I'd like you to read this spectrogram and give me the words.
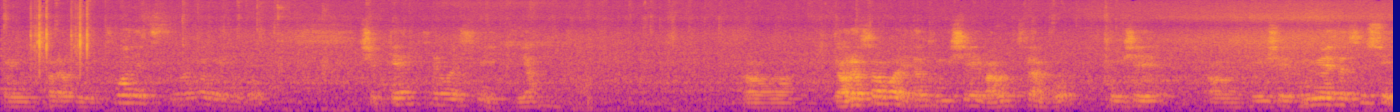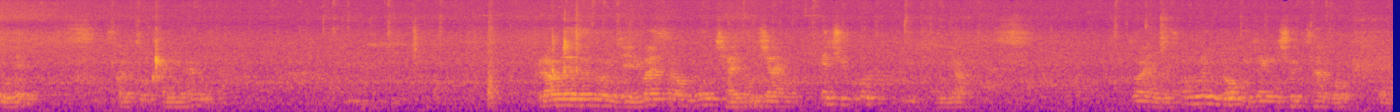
저희처럼 Kubernetes 환경에서도 쉽게 사용할 수 있고요. 어, 여러 서버에서 동시에 mount하고 동시에 어, 동시에 공유해서 쓸 수 있는 것도 가능합니다. 그러면서도 이제 일관성은 잘 보장해주고 있고요. 또한 이제 성능도 굉장히 좋다고 네,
